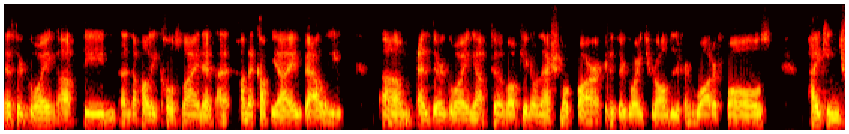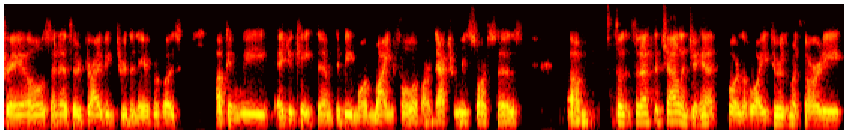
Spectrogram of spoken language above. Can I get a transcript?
as they're going up the Na coastline at, at Hanakapiai Valley, um, as they're going up to Volcano National Park, as they're going through all the different waterfalls, hiking trails, and as they're driving through the neighborhoods. How can we educate them to be more mindful of our natural resources? Um, so, so that's the challenge ahead for the Hawaii Tourism Authority.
